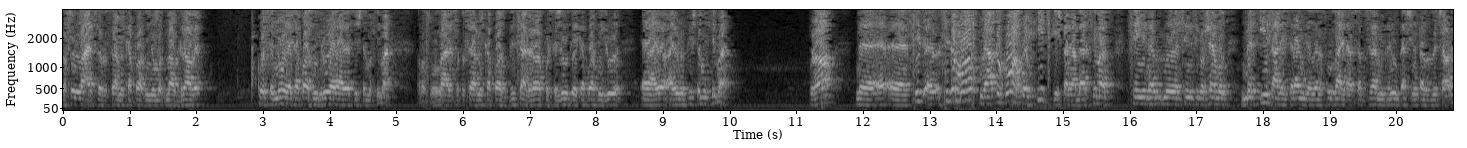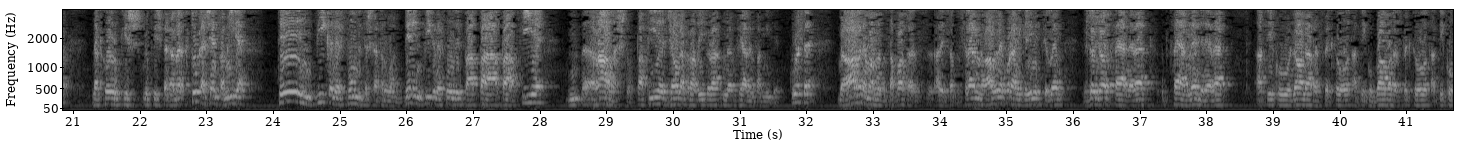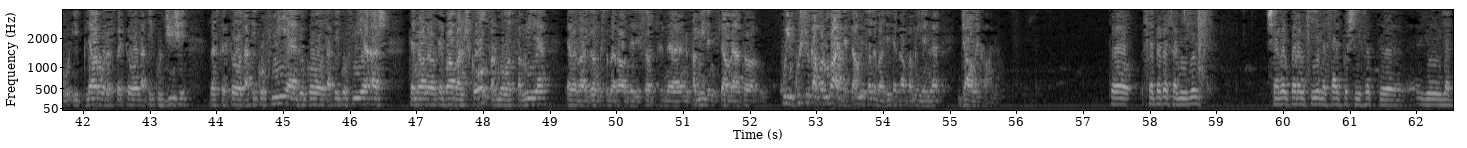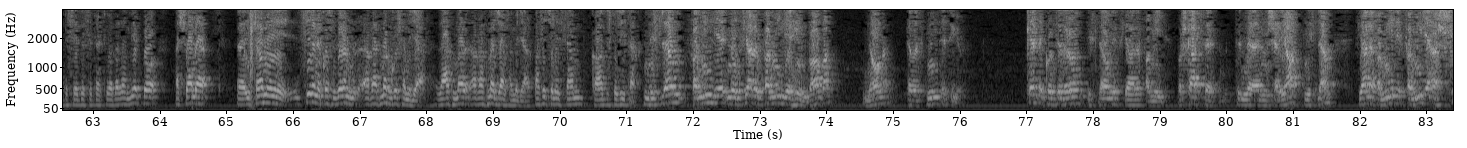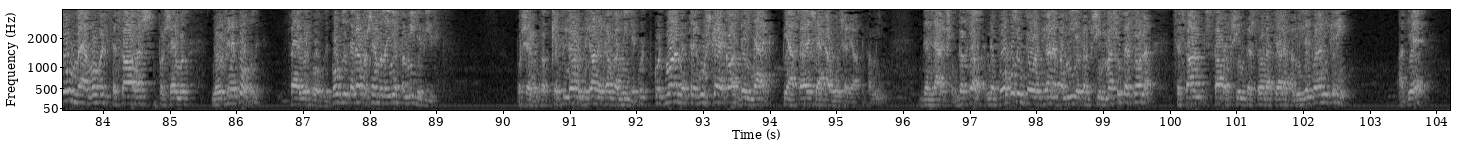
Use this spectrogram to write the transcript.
Rasulullah s.a.s. i ka pas një numër të madh grave, Kurse Nuhi e ka pas një grua dhe ajo s'ishte musliman. Rasulullah alayhi salatu wasallam ka pas disa gra, kurse Luti e ka pas një grua, e ajo ajo nuk ishte musliman. Pra, në si sidomos në ato kohë kur hiç s'kish pejgamber si mes si në si si për shembull mes Isa alayhi salam dhe Rasulullah alayhi salatu wasallam i bëu tash në tash të çarë, në ato kohë kish nuk kish pejgamber. Ktu ka qenë familja deri në pikën e fundit të shkatrruar, deri në pikën e fundit pa pa pa fije, rradhë ashtu, pa fije gjona të rradhitura në fjalën familje. Kurse me ardhmën e Muhamedit Mustafa alayhi sallam, me ardhmën e Kur'anit Kerimit fillon çdo gjë të zënë vend, të zënë vendin e vet, aty ku nana respektohet, aty ku baba respektohet, aty ku i plaku respektohet, aty ku gjyshi respektohet, aty ku fëmija edukohet, aty ku fëmija është te nana dhe baba në shkollë, formohet familja, edhe vazhdon kështu me radhë deri sot në në familjen islame ato ku kush ju ka përmbajtur islamit sot e ksaj dit e ka familjen vet gjallë ka Po, sa i përket familjes, shembull për rëndësijën e saj në përgjithësi, ju gjatë bisedës e trajtuat edhe, mirëpo, a, islami cilën e konsideron rreth ma të ngushtë familjar, dhe rreth ma gjanë familjar, pasi që në islam ka dispozita. Në islam, familje, në në fjalën familje hin baba, nona, edhe fëmijët e tyre. Këtë e konsideron islami fjalën familje. Për shkak se në, në sheriat, në islam, fjala familje, familje është shumë më e vogël se sa është për shembull në urfin e popullit. Sa e një popullit. Populli ynë për shembull dhe një familje fisit. Për shembull, thotë, këtë filonin, filonin e kam familje. Kur, kur të merr me tregu çka e ka, del larg, prej asaj që ia ka vu sheriati familjes. Del larg shumë. Do të thotë, në popullin tonë fjala familje përfshin ma shumë persona, se sa, sa përfshin persona fjala familje në Kur'ani Kerim. Atje,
